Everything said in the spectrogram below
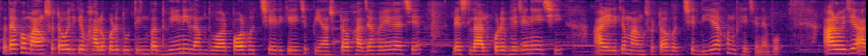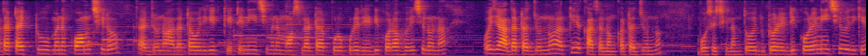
তো দেখো মাংসটা ওইদিকে ভালো করে দু তিনবার ধুয়ে নিলাম। ধোয়ার পর হচ্ছে এদিকে এই যে পেঁয়াজটাও ভাজা হয়ে গেছে। বেশ লাল করে ভেজে নিয়েছি। আর এদিকে মাংসটা হচ্ছে দিয়ে এখন ভেজে নেব। আর ওই যে আদাটা একটু মানে কম ছিল, তার জন্য আদাটা ওইদিকে কেটে নিয়েছি। মানে মশলাটা পুরোপুরি রেডি করা হয়েছিল না। ওই যে আদাটার জন্য আর কি, কাঁচা লঙ্কাটার জন্য বসেছিলাম। তো ওই দুটো রেডি করে নিয়েছি ওইদিকে।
